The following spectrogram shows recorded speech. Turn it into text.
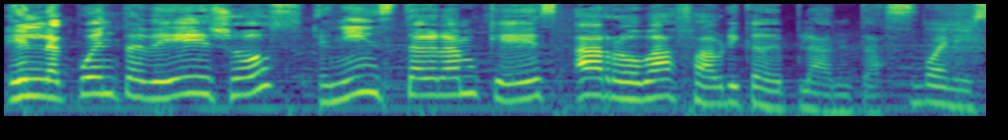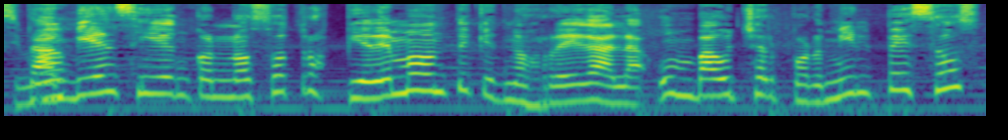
en la cuenta de ellos en Instagram que es arroba fábrica de plantas. Buenísimo. También siguen con nosotros Piedemonte, que nos regala un voucher por mil pesos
